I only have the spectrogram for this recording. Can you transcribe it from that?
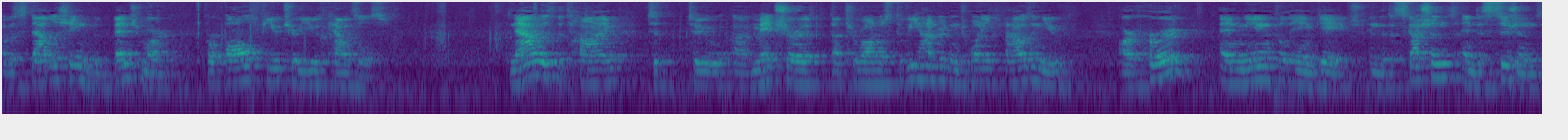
of establishing the benchmark for all future youth councils. Now is the time to, to uh, make sure that Toronto's 320,000 youth are heard and meaningfully engaged in the discussions and decisions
